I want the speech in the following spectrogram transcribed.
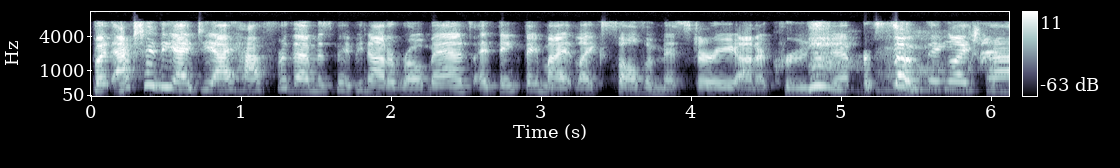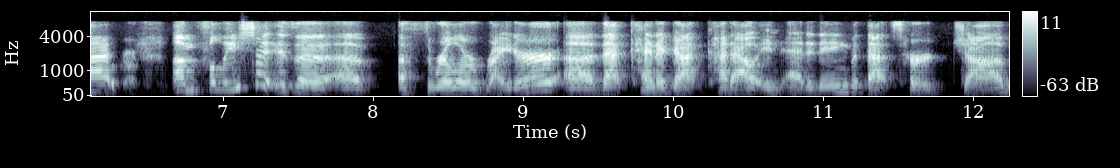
but actually, the idea I have for them is maybe not a romance. I think they might like solve a mystery on a cruise ship or something like that. Um, Felicia is a, a, a thriller writer. Uh, that kind of got cut out in editing, but that's her job.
